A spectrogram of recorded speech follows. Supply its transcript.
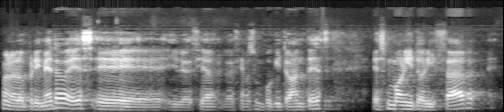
Bueno, lo primero es, y lo, decía, lo decíamos un poquito antes, es monitorizar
